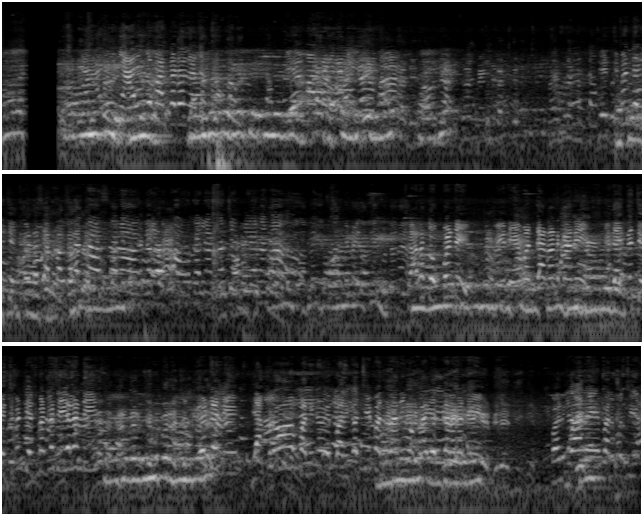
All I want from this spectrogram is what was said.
చాలా తప్పండి మీరు ఏమంటే అన్నాను కానీ ఇదైతే జడ్జిమెంట్ జడ్జిమెంట్లో చేయాలండి. ఏంటండి? ఎక్కడో పనికి పనికి వచ్చి పని పని పనికి పనికి వచ్చి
